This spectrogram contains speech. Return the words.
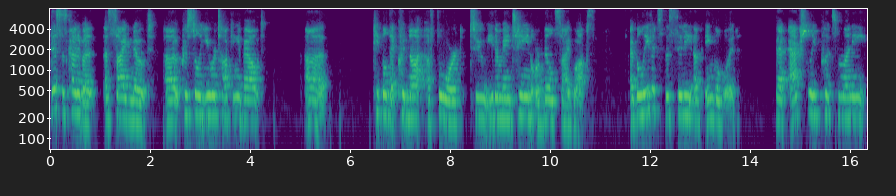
this is kind of a, a side note. Uh, Crystal, you were talking about uh, people that could not afford to either maintain or build sidewalks. I believe it's the city of Englewood that actually puts money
